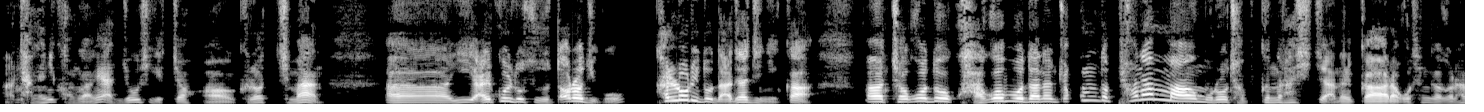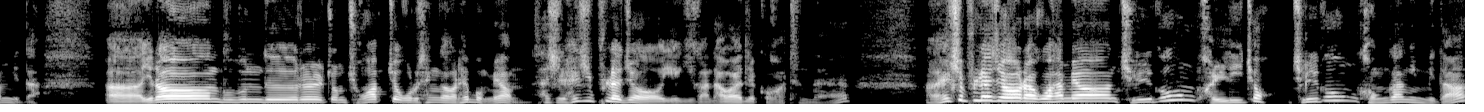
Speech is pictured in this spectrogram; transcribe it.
아, 당연히 건강에 안 좋으시겠죠. 어, 그렇지만 아, 이 알코올 도수도 떨어지고 칼로리도 낮아지니까 어, 적어도 과거보다는 조금 더 편한 마음으로 접근을 하시지 않을까라고 생각을 합니다. 아, 이런 부분들을 좀 종합적으로 생각을 해보면 사실 헬시 플레저 얘기가 나와야 될 것 같은데 아, 헬시 플레저라고 하면 즐거운 관리죠. 즐거운 건강입니다.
